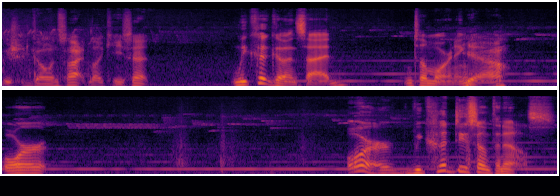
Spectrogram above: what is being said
we should go inside, like he said. We could go inside until morning. Yeah. Or. Or we could do something else.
